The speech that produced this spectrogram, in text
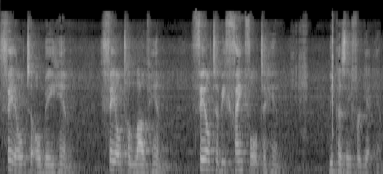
fail to obey Him, fail to love Him, fail to be thankful to Him because they forget Him.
